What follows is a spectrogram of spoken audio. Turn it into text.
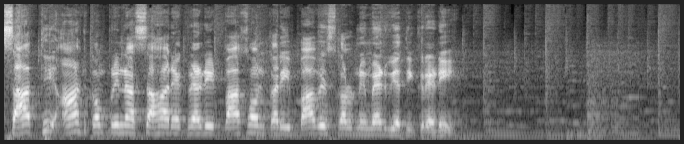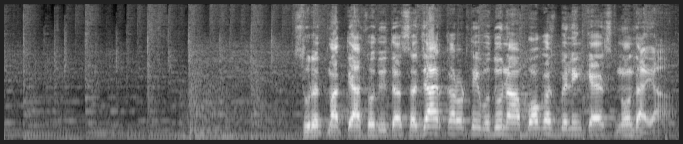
સાતથી આઠ કંપનીના સહારે ક્રેડિટ પાસ ઓન કરી બાવીસ કરોડની મેળવી હતી ક્રેડિટ. સુરતમાં ત્યાં સુધી દસ હજાર કરોડથી વધુના બોગસ બિલિંગ કેસ નોંધાયા.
